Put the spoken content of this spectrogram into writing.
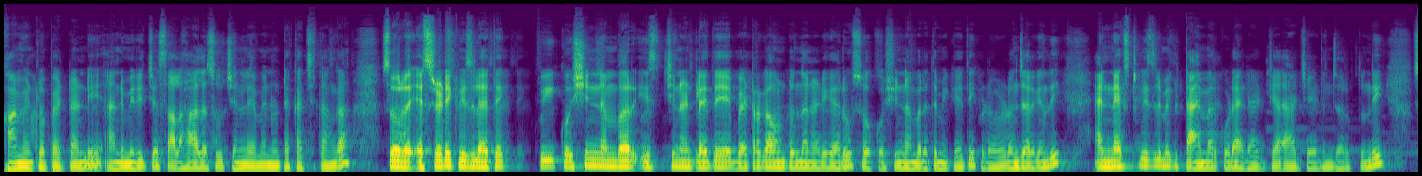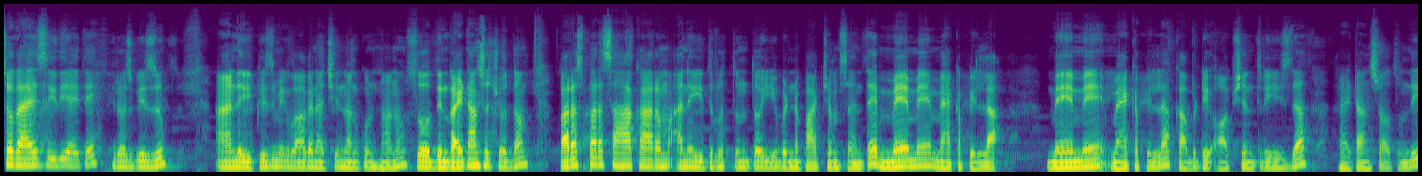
కామెంట్లో పెట్టండి. అండ్ మీరు ఇచ్చే సలహాల సూచనలు ఏమైనా ఉంటే ఖచ్చితంగా. సో ఎస్టర్డే క్విజ్లో అయితే క్వశ్చన్ నెంబర్ ఇచ్చినట్లయితే బెటర్గా ఉంటుందని అడిగారు. సో క్వశ్చన్ నెంబర్ అయితే మీకు అయితే ఇక్కడ ఇవ్వడం జరిగింది. అండ్ నెక్స్ట్ క్విజ్లో మీకు టైమర్ కూడా యాడ్ యాడ్ చేయడం జరుగుతుంది. సో గాయస్ ఇది అయితే ఈరోజు క్విజ్ అండ్ ఈ క్విజ్ మీకు బాగా నచ్చింది అనుకుంటున్నాను. సో దీని రైట్ ఆన్సర్ చూద్దాం. పరస్పర సహకారం అనే ఇతివృత్తంతో ఇవ్వబడిన పాఠ్యాంశం అంటే మేమే మేకపిల్ల. మేమే మేకపిల్ల కాబట్టి option three is the right answer అవుతుంది.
